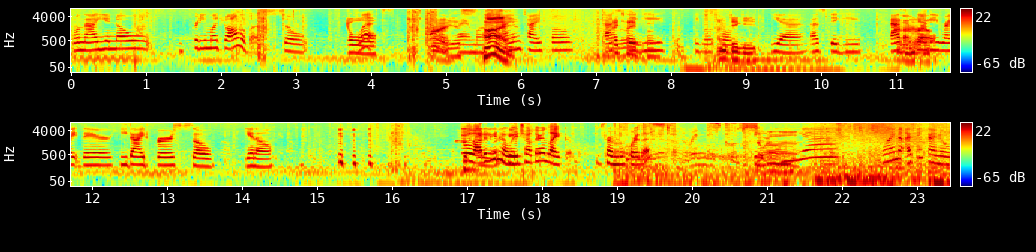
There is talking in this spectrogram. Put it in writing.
Well, now you know pretty much all of us. So Yo. bless. Hello, Hi. Yes. Fire Monkey. Hi. I am Typho. That's Hi, Diggy. Diggy- I'm Diggy. Yeah, that's Diggy. That's I'm Candy right there. He died first, so you know. Do a lot of you know each other, like from before this? minute and the ring is close. Uh, Yeah. Well, I know. I think I know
